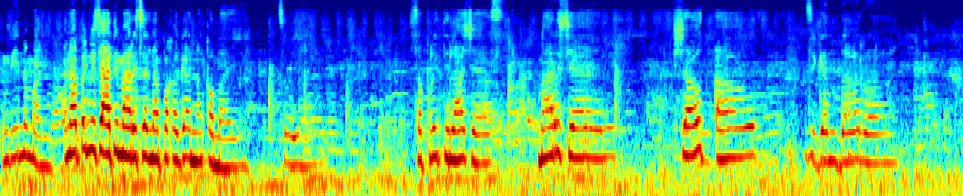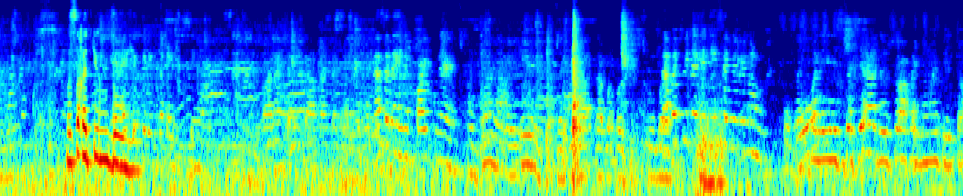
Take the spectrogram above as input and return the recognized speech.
Hindi naman. Hanapin niyo si Ate Maricel, napakagaan ng kamay. So, yan. Sa Pretty Lashes. Maricel. Shout out. Si Gandara. Masakit yung dulo. Kilig na yung partner? Dapat pinaginisan niyo rin ang kuko. Nagpalinis na siya doon sa akin mga dito.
